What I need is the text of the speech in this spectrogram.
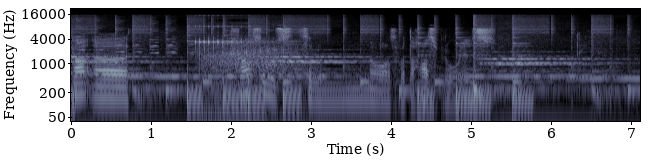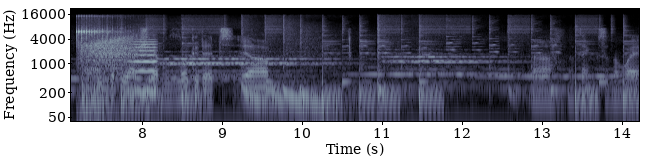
Ca uh, castle's to the north, what the hospital is. And if we actually have a look at it, um, Uh, the thing's in the way.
